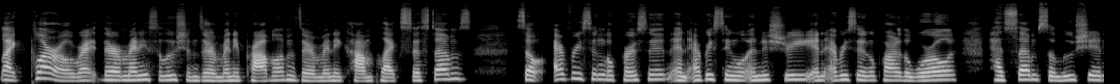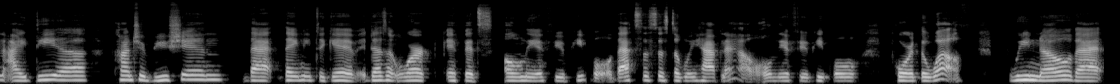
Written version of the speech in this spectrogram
Like plural, right? There are many solutions. There are many problems. There are many complex systems. So every single person and every single industry and every single part of the world has some solution, idea, contribution that they need to give. It doesn't work if it's only a few people. That's the system we have now. Only a few people poured the wealth. We know that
